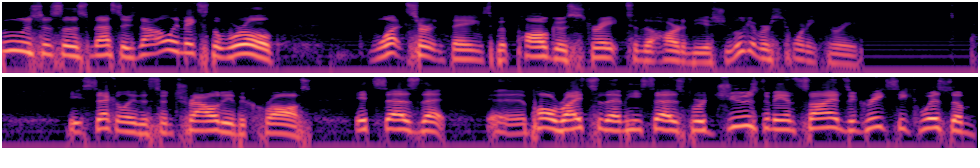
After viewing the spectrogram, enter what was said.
foolishness of this message not only makes the world want certain things, but Paul goes straight to the heart of the issue. Look at verse 23. He, secondly, the centrality of the cross. It says that uh, Paul writes to them, he says, For Jews demand signs and Greeks seek wisdom,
